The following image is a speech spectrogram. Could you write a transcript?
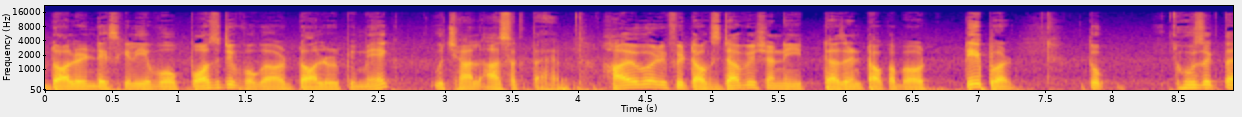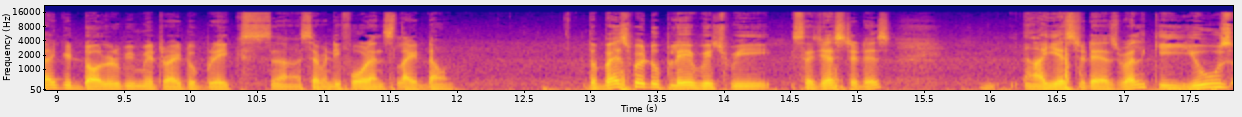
dollar index के लिए वो पॉजिटिव होगा और डॉलर रुपये में एक उछाल आ सकता है. However if he talks dovish and he doesn't talk about taper तो हो सकता है कि डॉलर रुपये में try to break seventy four and slide down the best way to play which we suggested is yesterday as well कि use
